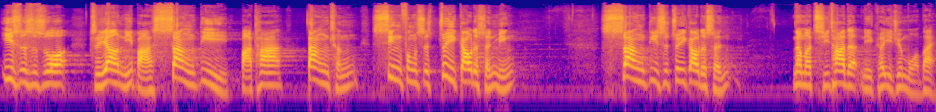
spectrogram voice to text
意思是说，只要你把上帝把它当成信奉是最高的神明，上帝是最高的神，那么其他的你可以去膜拜，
